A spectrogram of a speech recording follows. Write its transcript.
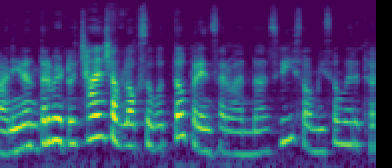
आणि नंतर भेटू छानशा ब्लॉगसोबत तोपर्यंत सर्वांना श्री स्वामी समर्थ.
